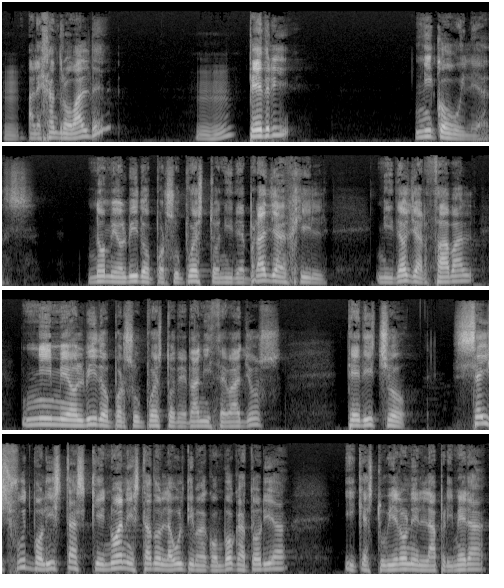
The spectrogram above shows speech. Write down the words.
Hmm. Alejandro Valde, Pedri, Nico Williams. No me olvido, por supuesto, ni de Brian Hill ni de Oyarzábal, ni me olvido, por supuesto, de Dani Ceballos. Te he dicho seis futbolistas que no han estado en la última convocatoria y que estuvieron en la primera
